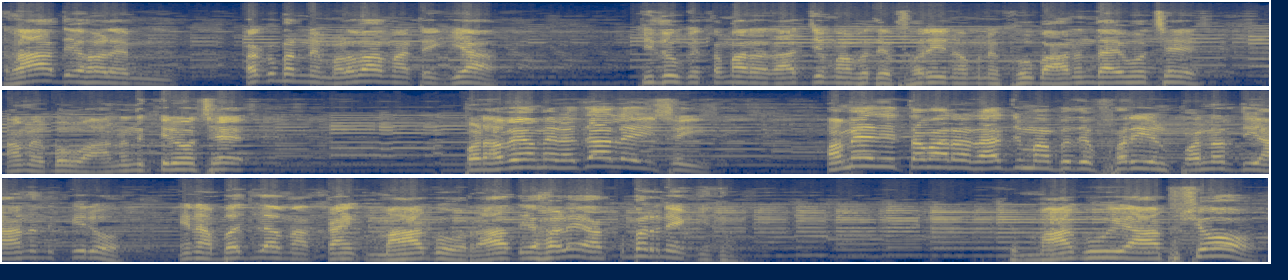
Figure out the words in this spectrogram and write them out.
રા દેહળ એમ અકબરને મળવા માટે ગયા. કીધું કે તમારા રાજ્યમાં બધે ફરીને અમને ખૂબ આનંદ આવ્યો છે. અમે બહુ આનંદ કર્યો છે. પણ હવે અમે રજા લઈ છીએ. અમે જે તમારા રાજ્યમાં બધે ફરી પનરદી આનંદ કર્યો. એના બદલામાં કાંઈક માગો રા દેહળે અકબરને કીધું. કે માગું એ આપશો?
